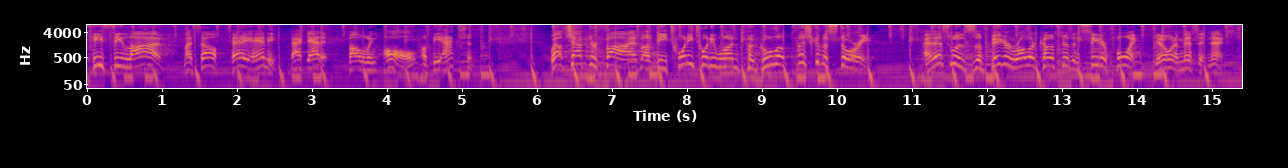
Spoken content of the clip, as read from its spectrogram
TC Live. Myself, Tay, Andy, back at it, following all of the action. Well, chapter five of the 2021 Pegula Pliskova story. And this was a bigger roller coaster than Cedar Point. You don't want to miss it next.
